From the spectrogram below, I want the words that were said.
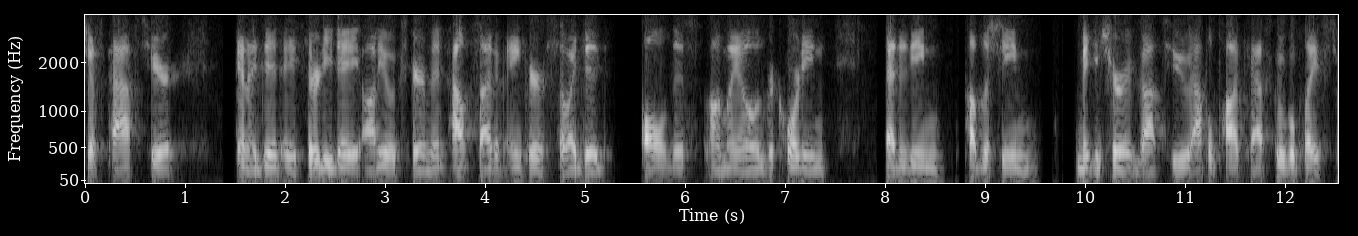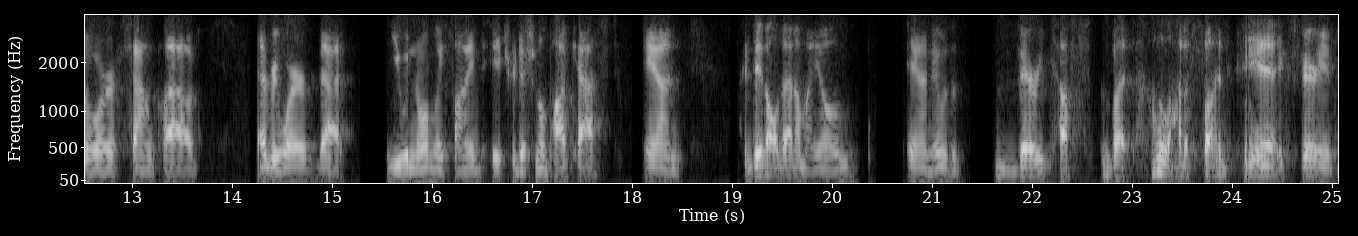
just passed here, and I did a 30 day audio experiment outside of Anchor. So I did all this on my own, recording, editing, publishing, making sure it got to Apple Podcasts, Google Play Store, SoundCloud, everywhere that you would normally find a traditional podcast. And I did all that on my own, and it was a very tough but a lot of fun yeah. experience.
